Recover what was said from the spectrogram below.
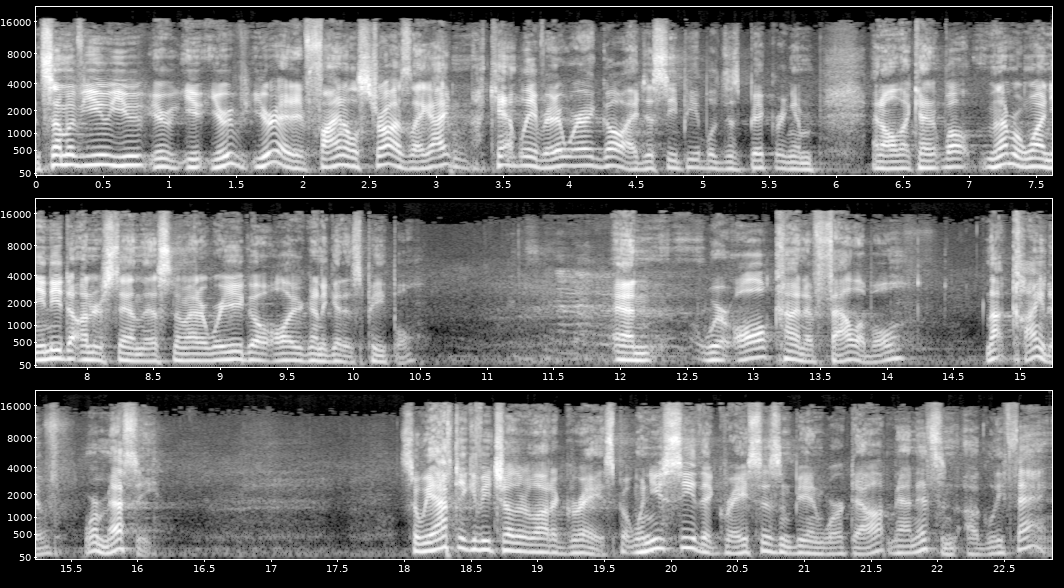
And some of you, you you're, you're, you're at a final straws. Like, I, I can't believe it. Everywhere I go, I just see people just bickering and, and all that kind of. Well, number one, you need to understand this. No matter where you go, all you're going to get is people. and we're all kind of fallible. Not kind of, we're messy. So we have to give each other a lot of grace. But when you see that grace isn't being worked out, man, it's an ugly thing.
